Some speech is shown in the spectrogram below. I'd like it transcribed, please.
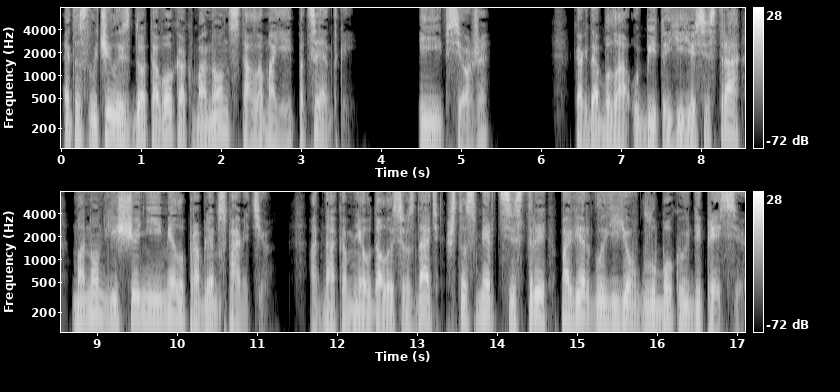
Это случилось до того, как Манон стала моей пациенткой. И все же... Когда была убита ее сестра, Манон еще не имела проблем с памятью. Однако мне удалось узнать, что смерть сестры повергла ее в глубокую депрессию.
